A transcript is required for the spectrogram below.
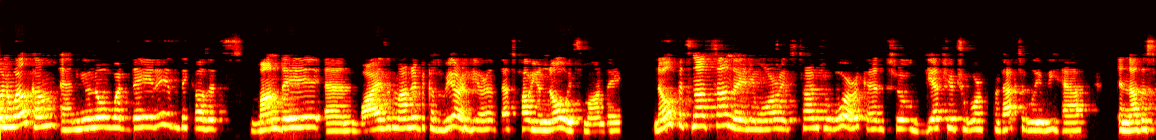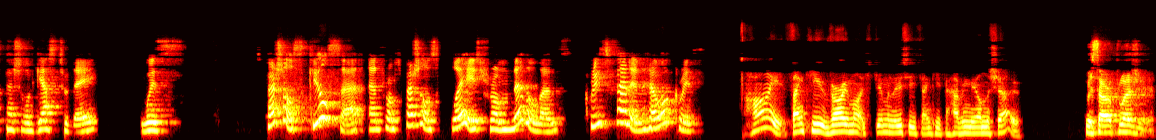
and welcome. And you know what day it is because it's Monday. And why is it Monday? Because we are here. That's how you know it's Monday. Nope, it's not Sunday anymore. It's time to work. And to get you to work productively, we have another special guest today with special skill set and from special place from Netherlands, Chris Fenning. Hello, Chris. Hi, thank you very much, Jim and Lucy. Thank you for having me on the show. It's our pleasure.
